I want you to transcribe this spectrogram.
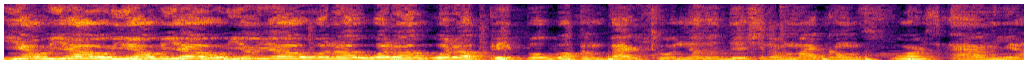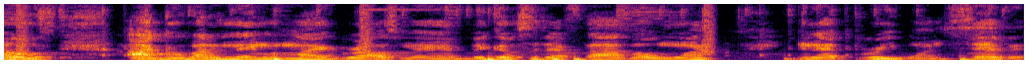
Yo, yo, yo, yo, yo, yo, what up, what up, what up, people? Welcome back to another edition of Mike on Sports. I'm your host. I go by the name of Mike Gross, man. Big ups to that 501 and that 317.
